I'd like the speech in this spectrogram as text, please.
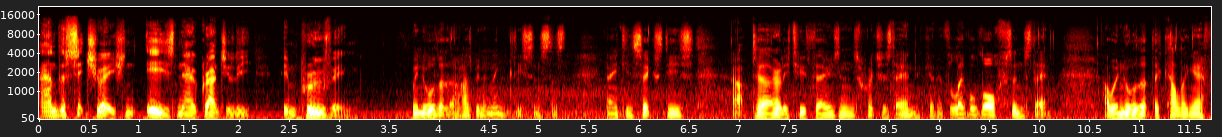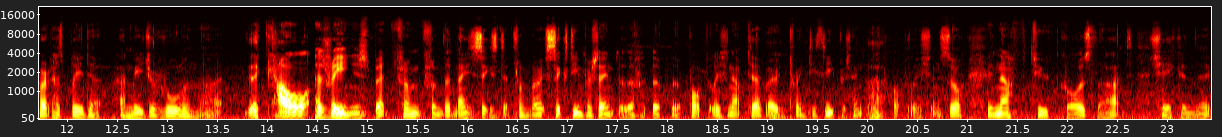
and the situation is now gradually improving. We know that there has been an increase since the 1960s up to the early 2000s, which has then kind of levelled off since then. And we know that the culling effort has played a, a, major role in that. The cull has ranged, but from, from the 1960s, from about 16% of the, the, the, population up to about 23% of the population. So enough to cause that shake in the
